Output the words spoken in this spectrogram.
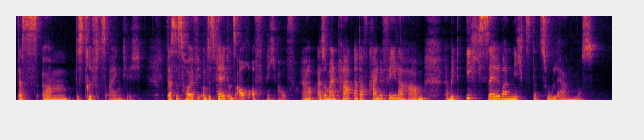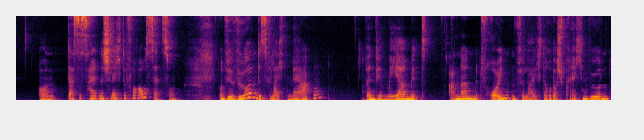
Das, ähm, das trifft's eigentlich. Das ist häufig, und es fällt uns auch oft nicht auf. Ja? Also mein Partner darf keine Fehler haben, damit ich selber nichts dazu lernen muss. Und das ist halt eine schlechte Voraussetzung. Und wir würden das vielleicht merken, wenn wir mehr mit anderen, mit Freunden vielleicht darüber sprechen würden,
